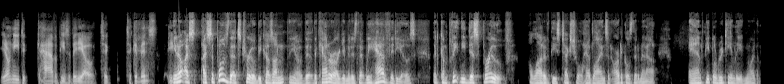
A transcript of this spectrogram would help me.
You don't need to have a piece of video to to convince people. You know, I, I suppose that's true because on you know the the counter argument is that we have videos that completely disprove a lot of these textual headlines and articles that have been out and people routinely ignore them.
